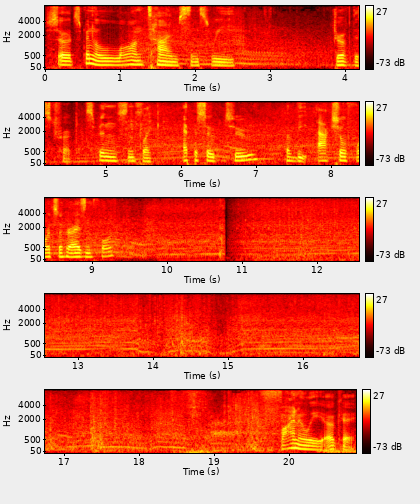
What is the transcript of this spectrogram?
So it's been a long time since we drove this truck. It's been since like episode 2 of the actual Forza Horizon 4. Finally, okay.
